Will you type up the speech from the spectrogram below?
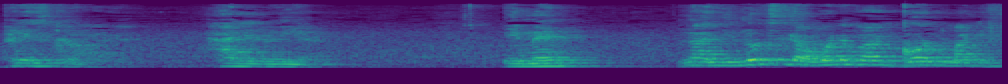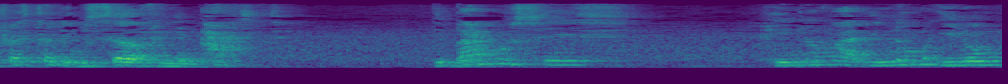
Praise God. Hallelujah. Amen. Now you notice that whenever God manifested Himself in the past, the Bible says He never, you know, you know,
